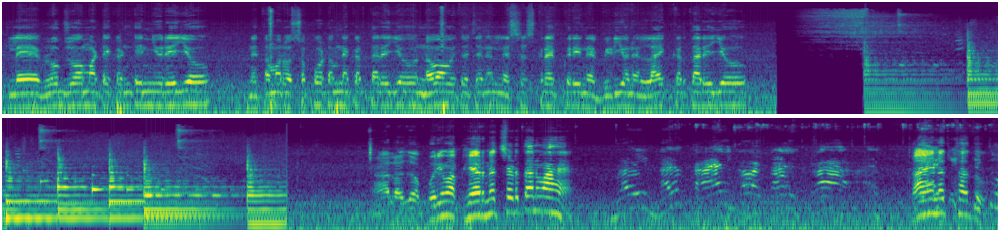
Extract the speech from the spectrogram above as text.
એટલે બ્લોગ જોવા માટે કન્ટિન્યુ રહેજો ને તમારો સપોર્ટ અમને કરતા રહેજો. નવા હોય તો ચેનલને સબસ્ક્રાઇબ કરીને વિડીયોને લાઈક કરતા રહેજો. હાલો જો પુરીમાં ફેર નથી ચડતા ને વાહે કાંઈ. નથી થતું? તું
